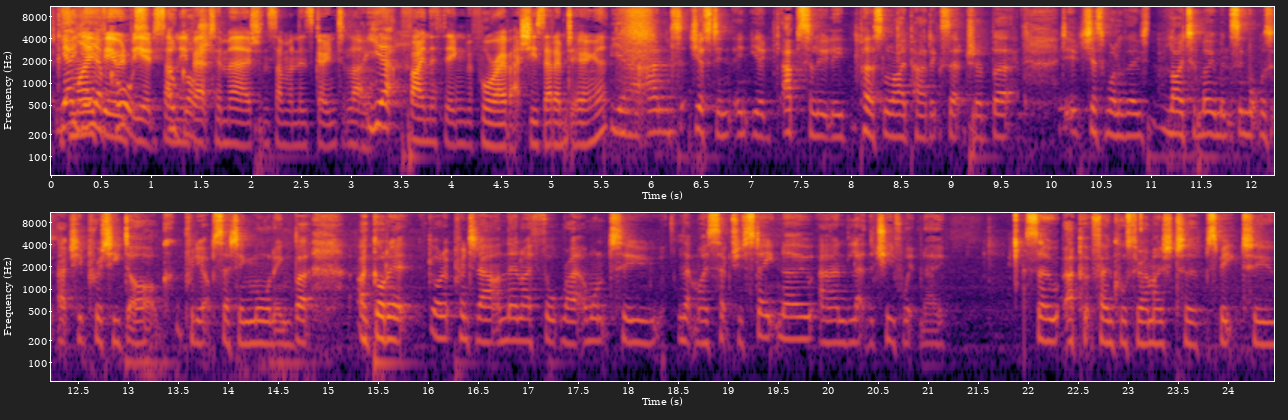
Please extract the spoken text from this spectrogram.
'Cause Yeah, my yeah, fear would be it's oh, suddenly Oh, about to merge and someone is going to like Yeah. find the thing before I've actually said I'm doing it. Yeah, and just in, in you know, absolutely personal iPad, etc. But it's just one of those lighter moments in what was actually pretty dark, pretty upsetting morning. But I got it, got it printed out, and then I thought, right, I want to let my Secretary of State know and let the Chief Whip know. So I put phone calls through. I managed to speak to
